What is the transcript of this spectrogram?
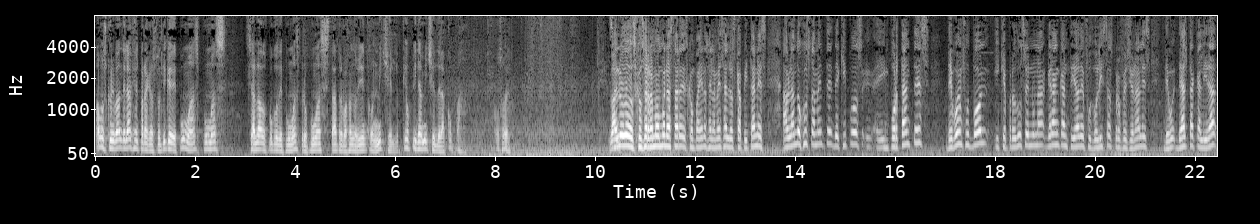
vamos con Iván del Ángel para que nos platique de Pumas. Pumas, se ha hablado poco de Pumas, pero Pumas está trabajando bien con Mitchell. ¿Qué opina Mitchell de la Copa? Vamos a ver. Saludos, José Ramón. Buenas tardes, compañeros en la mesa de los capitanes. Hablando justamente de equipos eh, importantes, de buen fútbol y que producen una gran cantidad de futbolistas profesionales de alta calidad.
